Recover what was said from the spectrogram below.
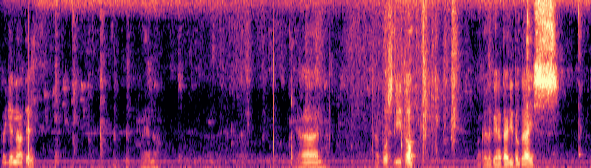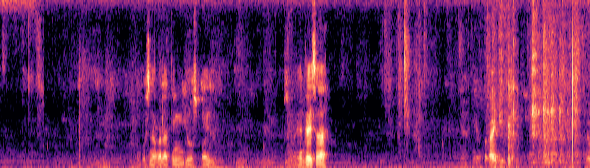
Lagyan natin. Ayan o. Yan. Tapos dito. Maglalagay na tayo dito guys. Tapos na kalating juice oil. So ayan guys ha. Yan, hirap pa tayo dito. Ayan,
